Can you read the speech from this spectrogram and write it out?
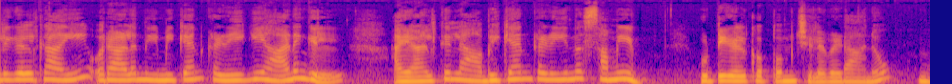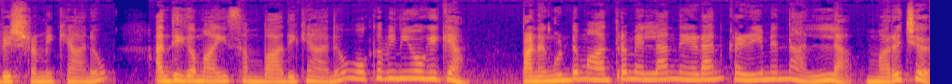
വീട്ടുജോലികൾക്കായി ഒരാളെ നിയമിക്കാൻ കഴിയുകയാണെങ്കിൽ അയാൾക്ക് ലാഭിക്കാൻ കഴിയുന്ന സമയം കുട്ടികൾക്കൊപ്പം ചിലവിടാനോ വിശ്രമിക്കാനോ അധികമായി സമ്പാദിക്കാനോ ഒക്കെ വിനിയോഗിക്കാം. പണം കൊണ്ട് മാത്രം എല്ലാം നേടാൻ കഴിയുമെന്നല്ല. മറിച്ച്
